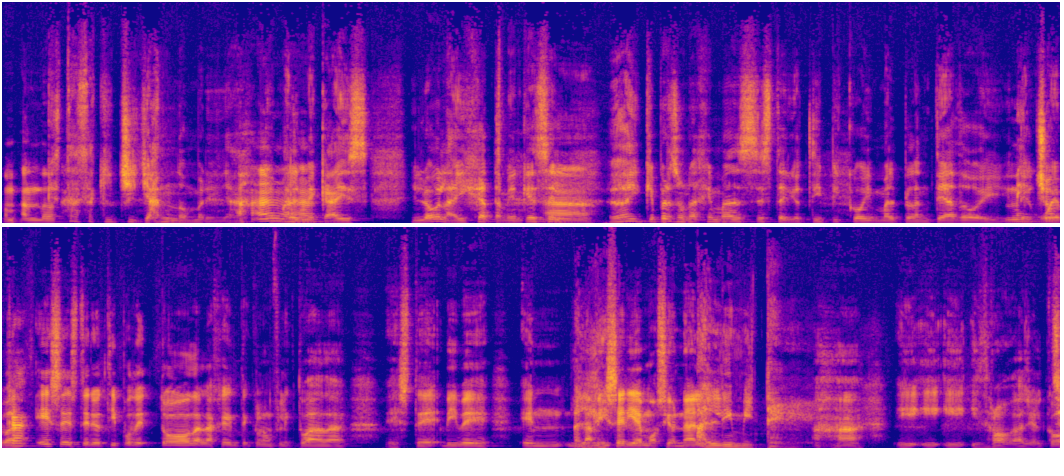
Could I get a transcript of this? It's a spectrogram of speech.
mamando. ¿Qué estás aquí chillando, hombre? Ya, Ajá, qué mal ajá. me caes. Y luego la hija también, que es Ah. el... Ay, qué personaje más estereotípico y mal planteado y Me de choca hueva. ese estereotipo de toda la gente conflictuada, este, vive en Al la miseria emocional. Al límite. Ajá. Y, y, y, y drogas y alcohol.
